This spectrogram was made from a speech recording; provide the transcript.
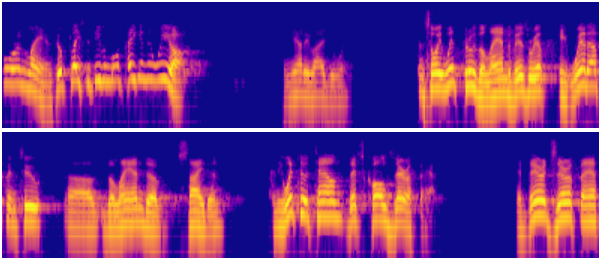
foreign land, to a place that's even more pagan than we are? And yet Elijah went. And so he went through the land of Israel. He went up into uh, the land of Sidon, and he went to a town that's called Zarephath. And there at Zarephath,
